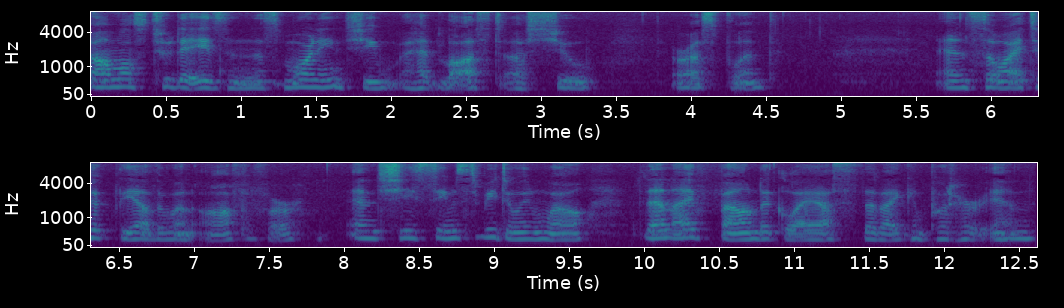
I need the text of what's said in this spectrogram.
almost two days, and this morning she had lost a shoe or a splint. And so I took the other one off of her, and she seems to be doing well. Then I found a glass that I can put her in.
